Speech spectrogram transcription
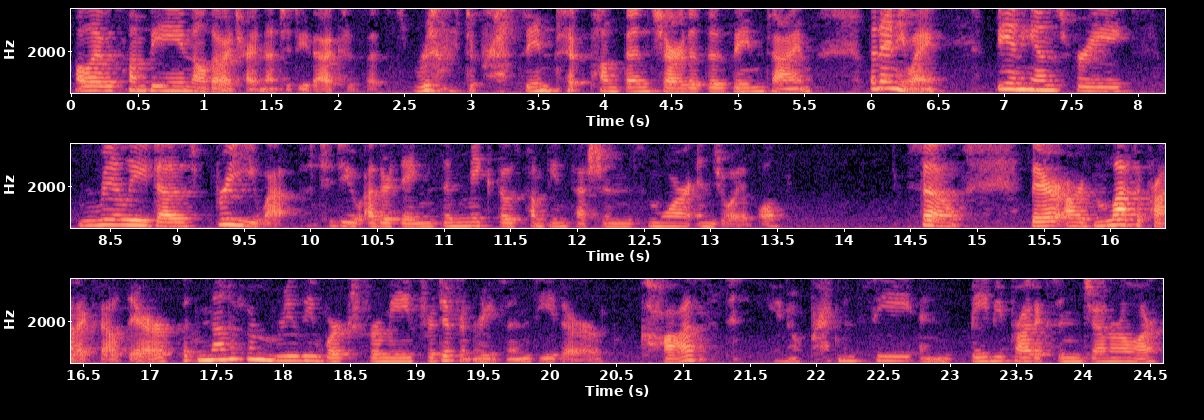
while I was pumping, although I tried not to do that because that's really depressing to pump and chart at the same time. But anyway, being hands free really does free you up to do other things and make those pumping sessions more enjoyable. So, there are lots of products out there, but none of them really worked for me for different reasons. Either cost, you know, pregnancy and baby products in general are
